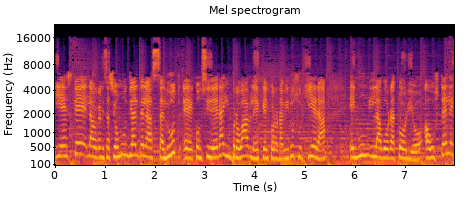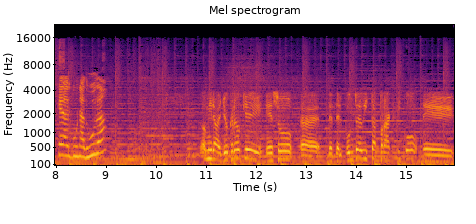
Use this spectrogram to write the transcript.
y es que la Organización Mundial de la Salud eh, considera improbable que el coronavirus surgiera en un laboratorio. ¿A usted le queda alguna duda? Mira, yo creo que eso, eh, desde el punto de vista práctico, eh,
